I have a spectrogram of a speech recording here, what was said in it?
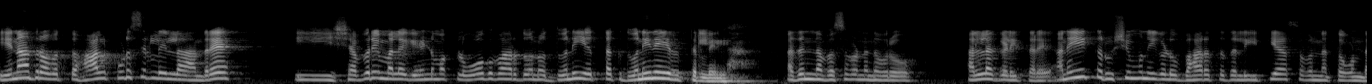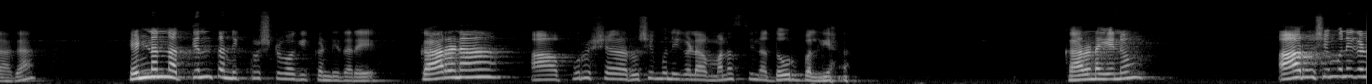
ಏನಾದರೂ ಅವತ್ತು ಹಾಲು ಕುಡಿಸಿರಲಿಲ್ಲ ಅಂದರೆ ಈ ಶಬರಿಮಲೆಗೆ ಹೆಣ್ಣುಮಕ್ಳು ಹೋಗಬಾರ್ದು ಅನ್ನೋ ಧ್ವನಿ ಎತ್ತಕ್ಕೆ ಧ್ವನಿನೇ ಇರ್ತಿರಲಿಲ್ಲ ಅದನ್ನು ಬಸವಣ್ಣನವರು ಅಲ್ಲಗಳಿತಾರೆ ಅನೇಕ ಋಷಿಮುನಿಗಳು ಭಾರತದಲ್ಲಿ ಇತಿಹಾಸವನ್ನು ತಗೊಂಡಾಗ ಹೆಣ್ಣನ್ನು ಅತ್ಯಂತ ನಿಕೃಷ್ಟವಾಗಿ ಕಂಡಿದ್ದಾರೆ ಕಾರಣ ಆ ಪುರುಷ ಋಷಿಮುನಿಗಳ ಮನಸ್ಸಿನ ದೌರ್ಬಲ್ಯ. ಕಾರಣ ಏನು? ಆ ಋಷಿಮುನಿಗಳ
